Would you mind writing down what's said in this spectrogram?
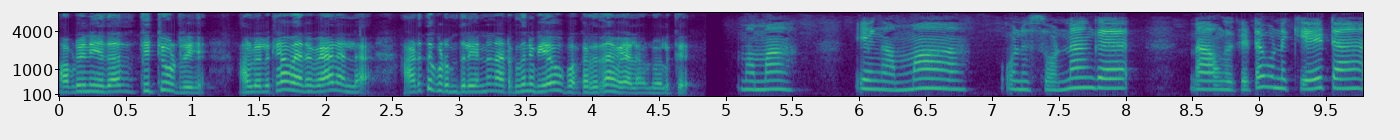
அப்படின்னு ஏதாவது திட்டி விட்ரு அவளுக்குலாம் வேறு வேலை இல்லை. அடுத்த குடும்பத்தில் என்ன நடக்குதுன்னு வேவு பார்க்கறது தான் வேலை அவளுக்கு. மாமா எங்கள் அம்மா ஒன்று சொன்னாங்க. நான் அவங்கக்கிட்ட ஒன்று கேட்டேன்.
